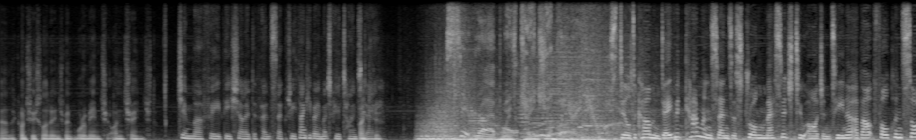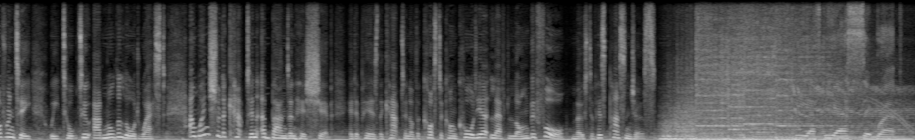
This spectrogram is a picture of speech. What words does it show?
uh, the constitutional arrangement will remain ch- unchanged. Jim Murphy, the Shadow Defence Secretary, thank you very much for your time Thank today. you. SITREP with Kate Jabbar. Still to come, David Cameron sends a strong message to Argentina about Falkland sovereignty. We talk to Admiral the Lord West. And when should a captain abandon his ship? It appears the captain of the Costa Concordia left long before most of his passengers. BFBS SITREP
